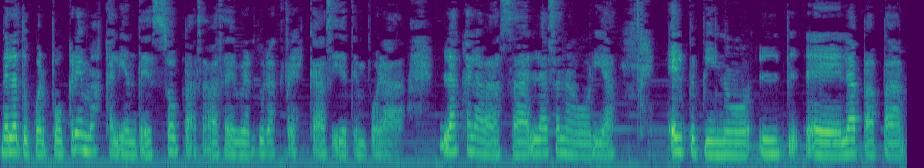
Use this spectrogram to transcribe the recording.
Dale a tu cuerpo cremas calientes, sopas a base de verduras frescas y de temporada. La calabaza, la zanahoria, el pepino, eh, la papa,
